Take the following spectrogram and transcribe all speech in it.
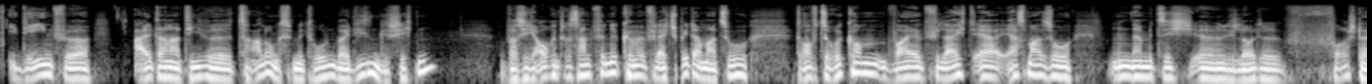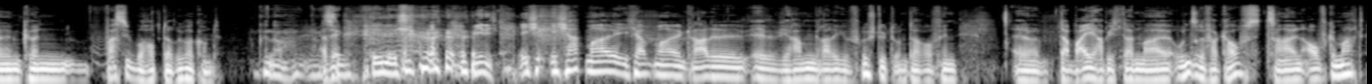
Ideen für alternative Zahlungsmethoden bei diesen Geschichten. Was ich auch interessant finde, können wir vielleicht später mal zu drauf zurückkommen, weil vielleicht er erstmal so, hm, damit sich äh, die Leute vorstellen können, was überhaupt darüber kommt. Genau, also wenig. wenig. Ich ich habe mal, ich habe mal gerade, äh, wir haben gerade gefrühstückt und daraufhin äh, dabei habe ich dann mal unsere Verkaufszahlen aufgemacht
